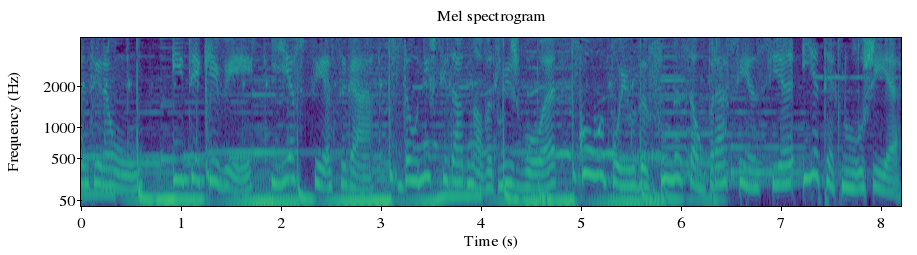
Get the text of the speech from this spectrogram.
Antena 1, ITQB e FCSH da Universidade Nova de Lisboa, com o apoio da Fundação para a Ciência e a Tecnologia.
